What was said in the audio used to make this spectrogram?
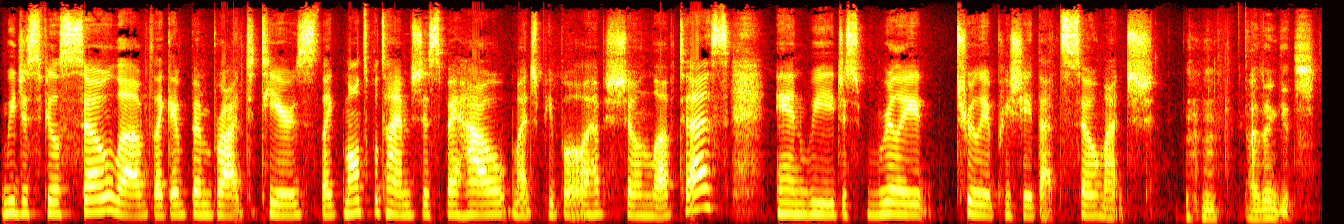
we just feel so loved. Like I've been brought to tears like multiple times just by how much people have shown love to us. And we just really, truly appreciate that so much. Mm-hmm. I think it's.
